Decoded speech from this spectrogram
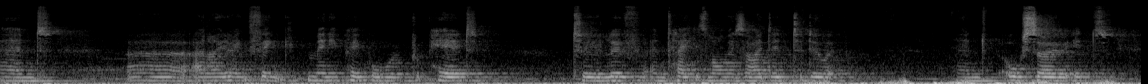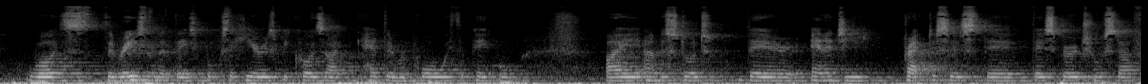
and uh, and I don't think many people were prepared to live and take as long as I did to do it. And also, it was the reason that these books are here is because I had the rapport with the people. I understood their energy practices, their, their spiritual stuff,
